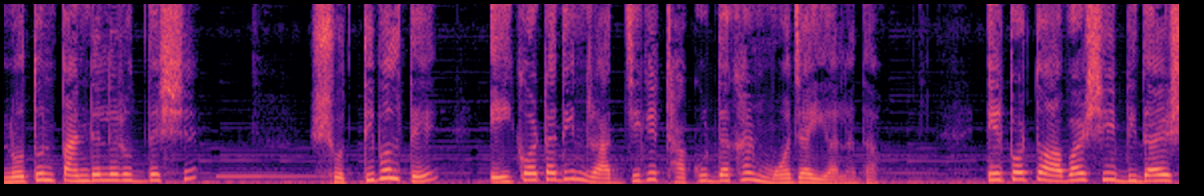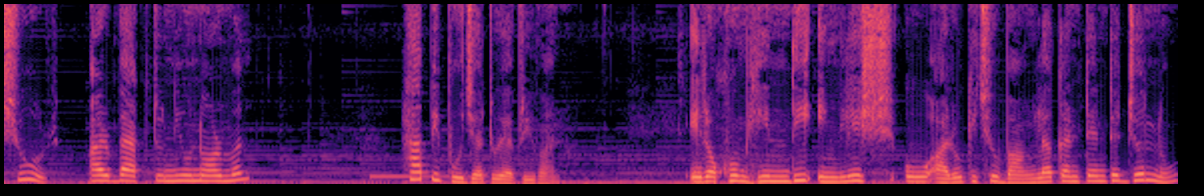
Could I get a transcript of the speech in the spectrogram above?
নতুন প্যান্ডেলের উদ্দেশ্যে। সত্যি বলতে, এই কটা দিন রাত জেগে ঠাকুর দেখার মজাই আলাদা। এরপর তো আবার সেই বিদায়ের সুর, আর back to new normal. Happy Puja to everyone. এরকম হিন্দি, ইংলিশ ও আরও কিছু বাংলা কন্টেন্টের জন্য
